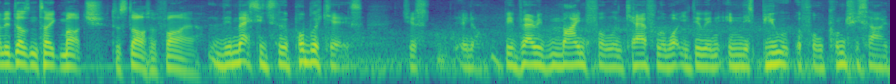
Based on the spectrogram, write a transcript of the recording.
And it doesn't take much to start a fire. The message to the public is just, you know, be very mindful and careful of what you're doing in this beautiful countryside.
